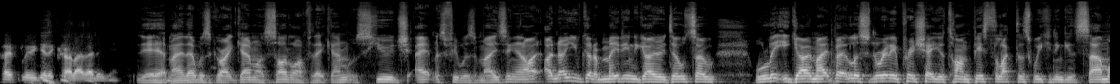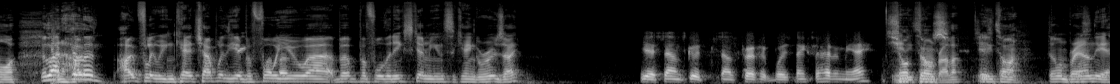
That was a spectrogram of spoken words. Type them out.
hopefully we get a crowd like that again. Yeah, mate, that was a great game. I was sidelined for that game. It was huge. Atmosphere was amazing. And I, I know you've got a meeting to go to, Dill, so we'll let you go, mate. But listen, really appreciate your time. Best of luck this weekend against Samoa. Good luck, And ho- Dylan. hopefully we can catch up with you before you uh, before the next game against the Kangaroos, eh? Yeah, sounds good. Sounds perfect, boys. Thanks for having me, eh? Shot Anytime, Dills. brother. Cheers, Anytime. Dylan Brown there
